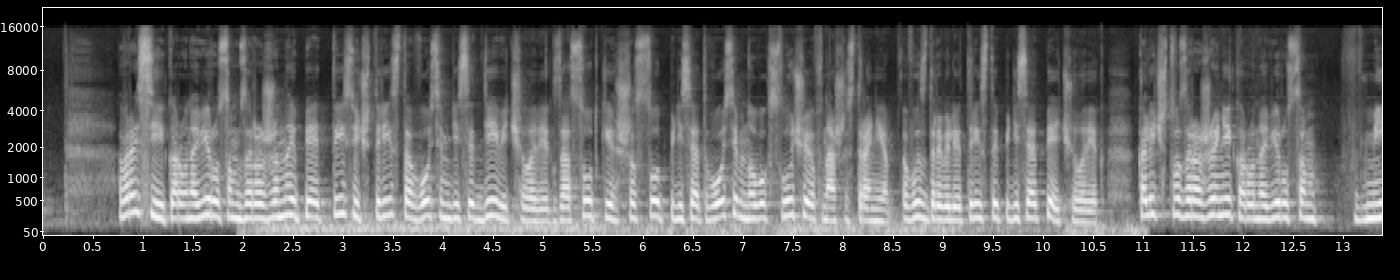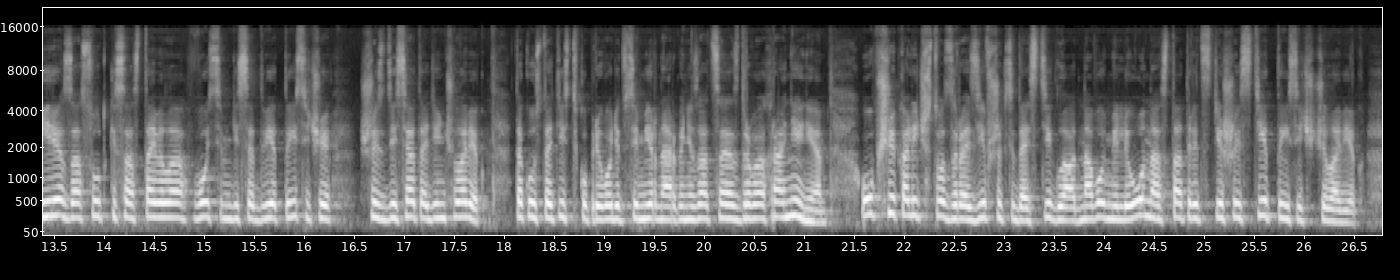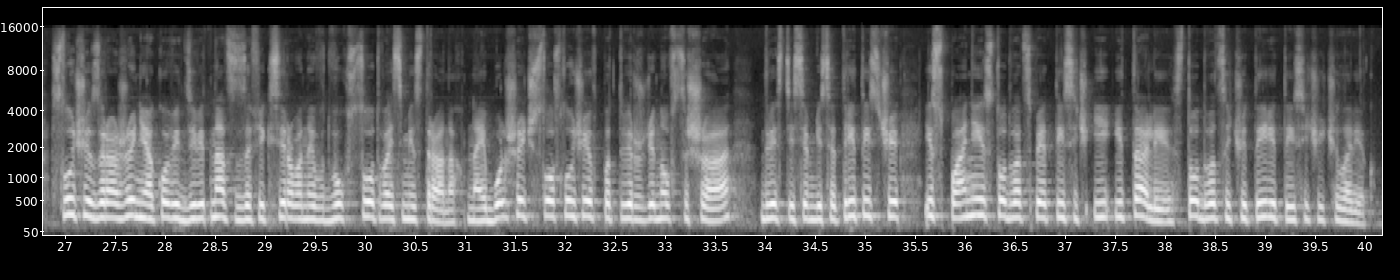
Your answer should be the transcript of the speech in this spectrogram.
В России коронавирусом заражены 5389 человек. За сутки 658 новых случаев в нашей стране. Выздоровели 355 человек. Количество заражений коронавирусом в мире за сутки составила 82 тысячи 61 человек. Такую статистику приводит Всемирная организация здравоохранения. Общее количество заразившихся достигло 1 миллиона 136 тысяч человек. Случаи заражения COVID-19 зафиксированы в 208 странах. Наибольшее число случаев подтверждено в США – 273 тысячи, Испании – 125 тысяч и Италии – 124 тысячи человек.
